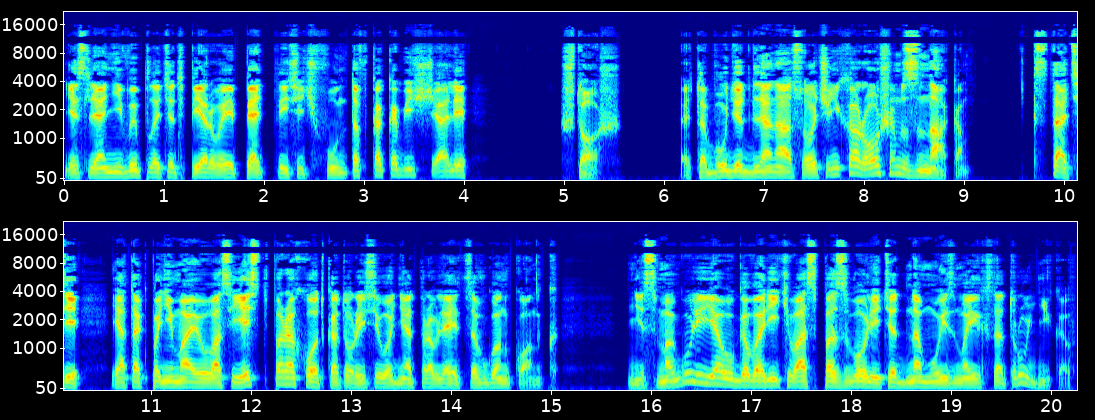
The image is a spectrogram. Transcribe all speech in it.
Если они выплатят первые пять тысяч фунтов, как обещали, что ж, это будет для нас очень хорошим знаком. Кстати, я так понимаю, у вас есть пароход, который сегодня отправляется в Гонконг. Не смогу ли я уговорить вас позволить одному из моих сотрудников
